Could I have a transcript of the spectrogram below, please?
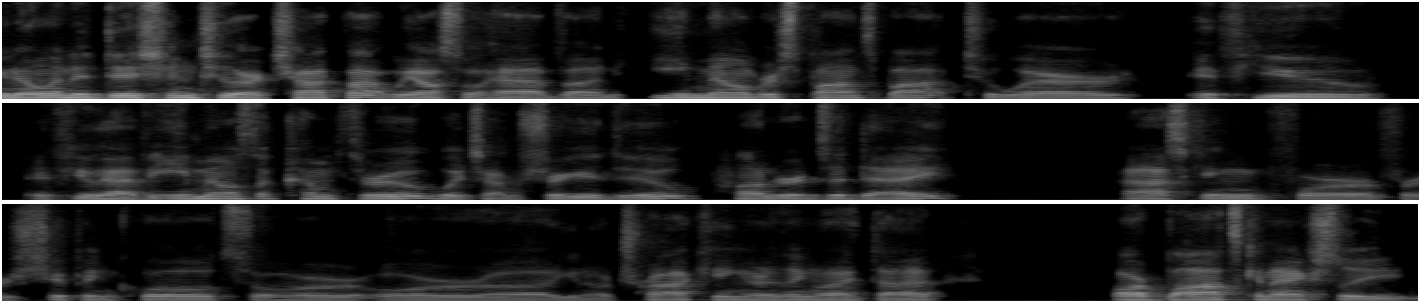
You know, in addition to our chatbot, we also have an email response bot to where if you if you have emails that come through, which I'm sure you do, hundreds a day, asking for for shipping quotes or or uh, you know tracking or anything like that, our bots can actually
